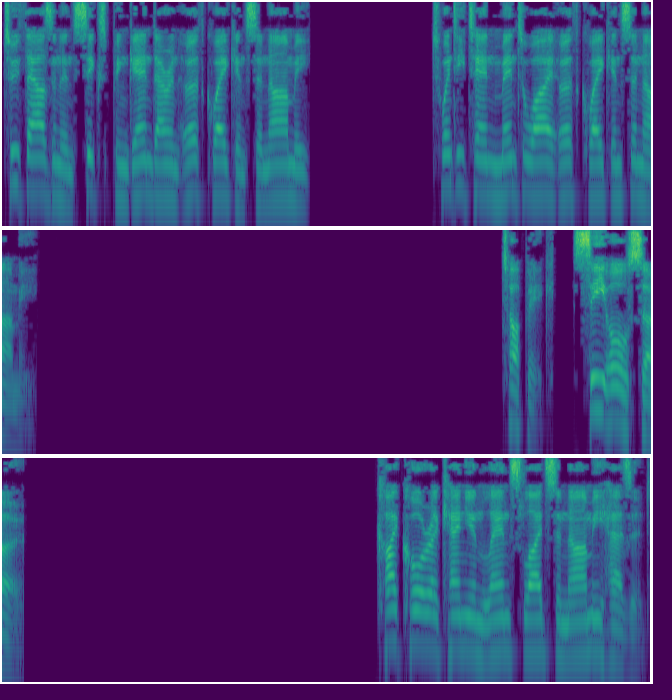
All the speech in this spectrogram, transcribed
2006 Pangandaran earthquake and tsunami. 2010 Mentawai earthquake and tsunami See also Kaikoura Canyon landslide tsunami hazard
